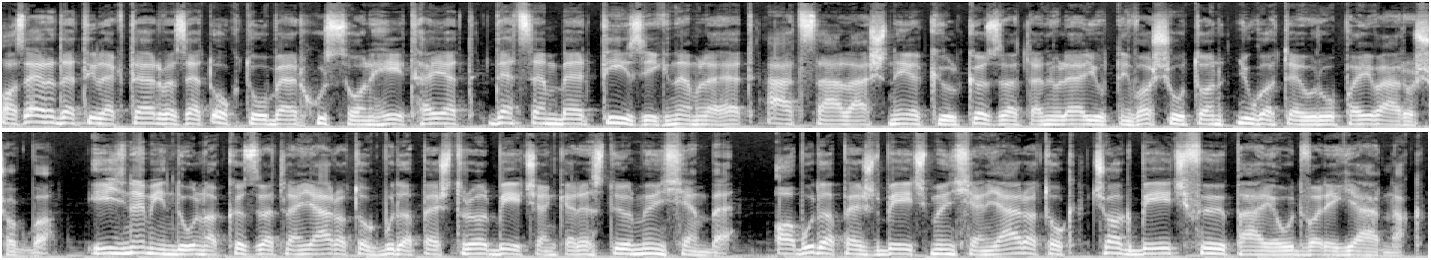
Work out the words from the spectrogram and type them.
Az eredetileg tervezett október 27 helyett december 10-ig nem lehet átszállás nélkül közvetlenül eljutni vasúton nyugat-európai városokba. Így nem indulnak közvetlen járatok Budapestről Bécsen keresztül Münchenbe. A Budapest-Bécs-München járatok csak Bécs főpályaudvarig járnak.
